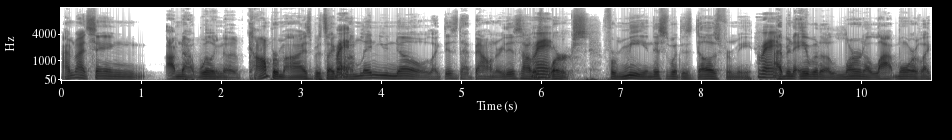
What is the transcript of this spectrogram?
I'm not saying I'm not willing to compromise, but it's like Right. I'm letting you know, like this is that boundary. This is how Right. this works for me, and this is what this does for me. Right. I've been able to learn a lot more of like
